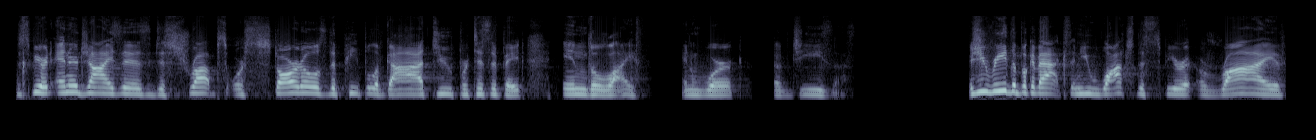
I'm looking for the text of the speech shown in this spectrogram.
The Spirit energizes, disrupts, or startles the people of God to participate in the life and work of Jesus. As you read the book of Acts and you watch the Spirit arrive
